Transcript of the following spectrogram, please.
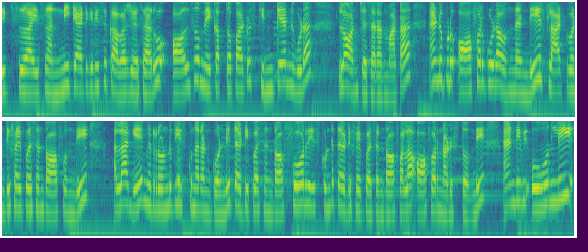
లిప్స్ ఐస్ అన్ని కేటగిరీస్ కవర్ చేశారు. ఆల్సో మేకప్తో పాటు స్కిన్ కేర్ని కూడా లాంచ్ చేశారనమాట అండ్ ఇప్పుడు ఆఫర్ కూడా ఉందండి. Flat twenty five percent off ఉంది. అలాగే మీరు రెండు తీసుకున్నారనుకోండి థర్టీ పర్సెంట్ ఆఫ్ ఫోర్ తీసుకుంటే థర్టీ ఫైవ్ పర్సెంట్ ఆఫ్ అలా ఆఫర్ నడుస్తుంది. అండ్ ఇవి ఓన్లీ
